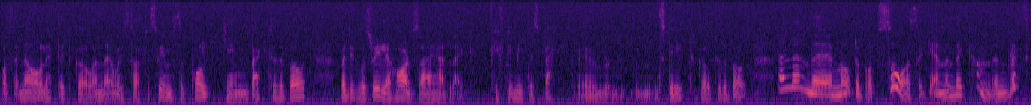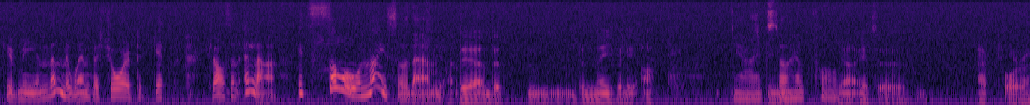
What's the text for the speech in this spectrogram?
Paul said, no, let it go. And then we started to swim. So Paul came back to the boat, but it was really hard. So I had like 50 meters back um, still to go to the boat. And then the motorboat saw us again, and they come and rescued me, and then they went ashore to get Klaus and Ella. It's so nice of them. Yeah, the the the Navily app. Yeah, It's so helpful. Yeah, it's a app for uh,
